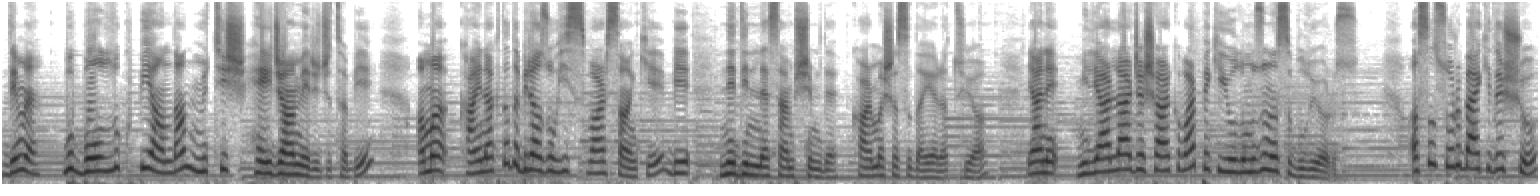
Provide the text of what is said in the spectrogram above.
Değil mi? Bu bolluk bir yandan müthiş heyecan verici tabii. Ama kaynakta da biraz o his var sanki. Bir ne dinlesem şimdi karmaşası da yaratıyor. Yani milyarlarca şarkı var peki yolumuzu nasıl buluyoruz? Asıl soru belki de şu.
